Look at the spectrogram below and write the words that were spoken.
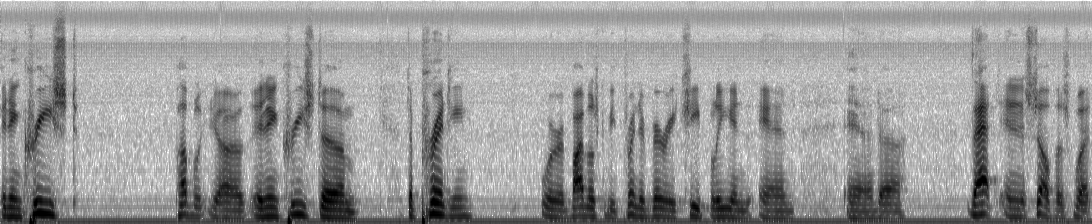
it increased public. Uh, it increased um, the printing, where Bibles could be printed very cheaply, and and and uh, that in itself is what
